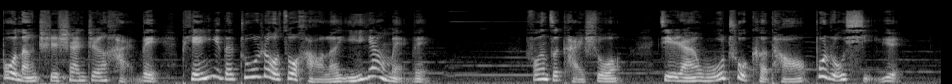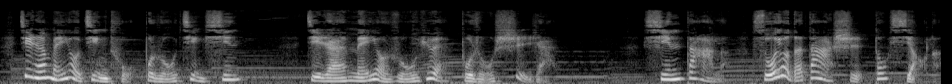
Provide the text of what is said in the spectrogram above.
不能吃山珍海味，便宜的猪肉做好了一样美味。丰子恺说：“既然无处可逃，不如喜悦；既然没有净土，不如静心；既然没有如愿，不如释然。心大了。”所有的大事都小了。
